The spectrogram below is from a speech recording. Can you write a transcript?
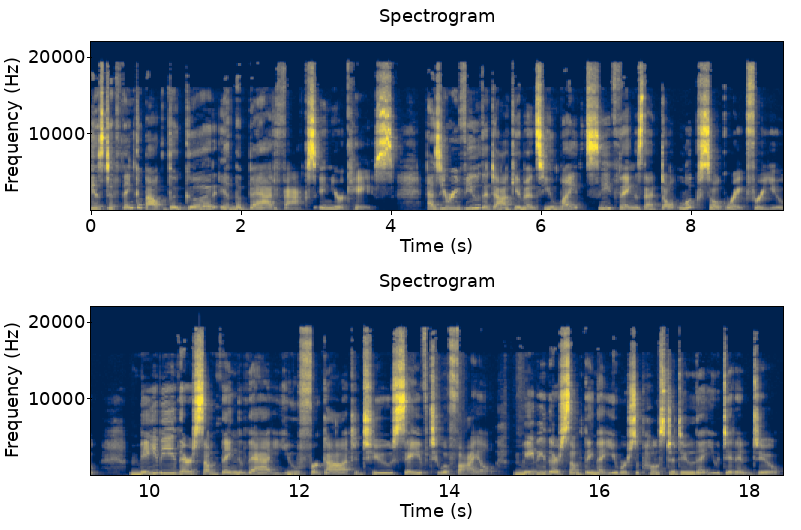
is to think about the good and the bad facts in your case. As you review the documents, you might see things that don't look so great for you. Maybe there's something that you forgot to save to a file. Maybe there's something that you were supposed to do that you didn't do.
